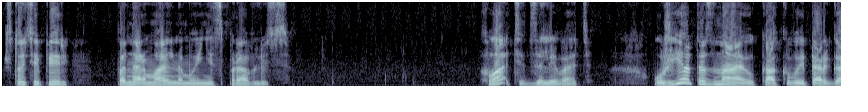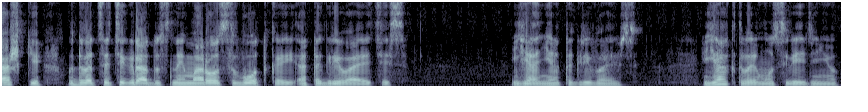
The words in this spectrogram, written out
что теперь по-нормальному и не справлюсь. Хватит заливать. Уж я-то знаю, как вы, торгашки, в двадцатиградусный мороз водкой отогреваетесь. Я не отогреваюсь. Я, к твоему сведению,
